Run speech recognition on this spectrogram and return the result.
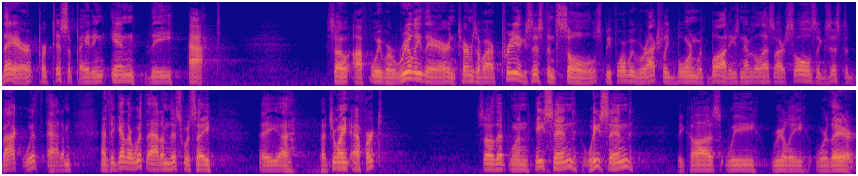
there participating in the act. So, if we were really there in terms of our pre existent souls before we were actually born with bodies, nevertheless, our souls existed back with Adam and together with Adam, this was a, a, uh, a joint effort so that when he sinned, we sinned because we really were there.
